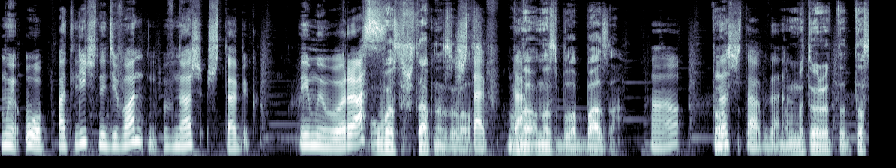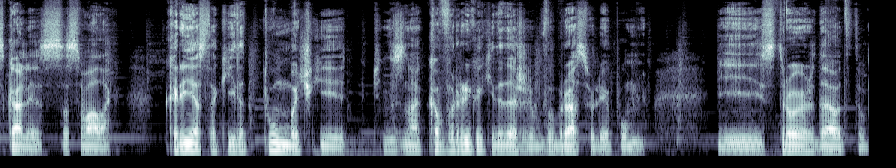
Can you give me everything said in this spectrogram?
Мы, оп, отличный диван в наш штабик. И мы его раз, У вас штаб назывался? штаб, да. У нас была база. А, наш штаб, да. Мы тоже таскали со свалок. Кресла, какие-то тумбочки, не знаю, ковры какие-то даже выбрасывали, я помню. И строишь, да, вот эту,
